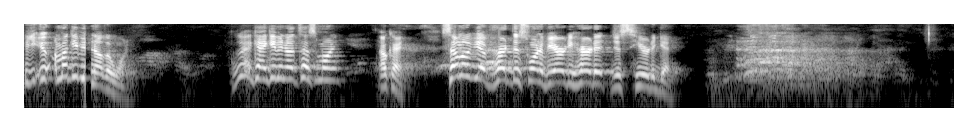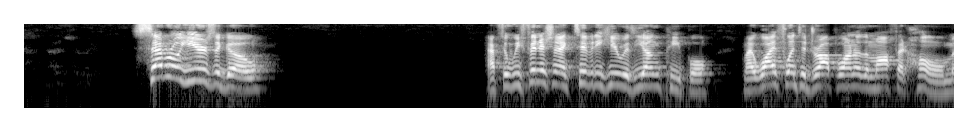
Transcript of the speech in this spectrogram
I'm to give you another one. Can I give you another testimony? Okay. Some of you have heard this one. If you already heard it, just hear it again. Several years ago, after we finished an activity here with young people, my wife went to drop one of them off at home,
